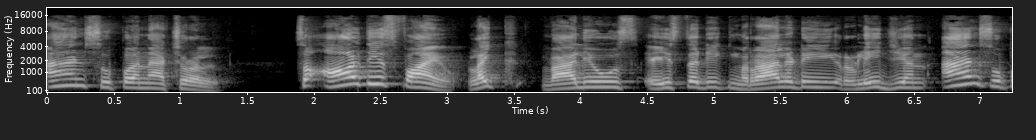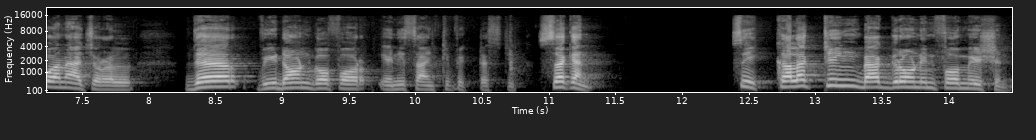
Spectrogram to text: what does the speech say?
and supernatural. So, all these five like values, aesthetic, morality, religion and supernatural there we do not go for any scientific testing. Second, See, collecting background information.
